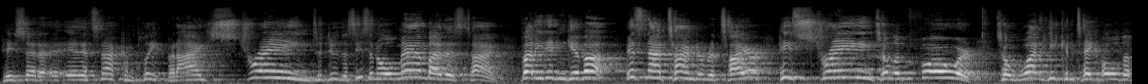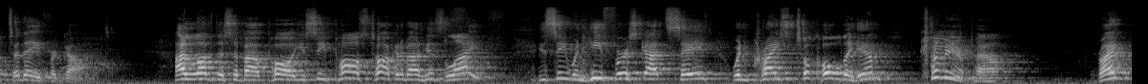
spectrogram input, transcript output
He said, It's not complete, but I strain to do this. He's an old man by this time, but he didn't give up. It's not time to retire. He's straining to look forward to what he can take hold of today for God. I love this about Paul. You see, Paul's talking about his life. You see, when he first got saved, when Christ took hold of him, come here, pal. Right?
